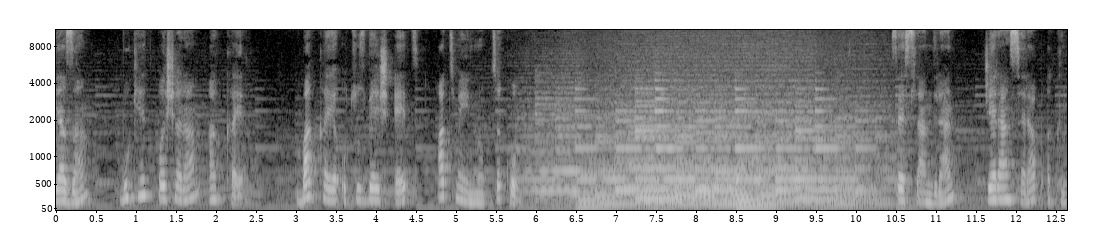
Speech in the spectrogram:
Yazan Buket Başaran Akkaya. Bakkaya 35 et atmail.com Seslendiren Ceren Serap Akın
